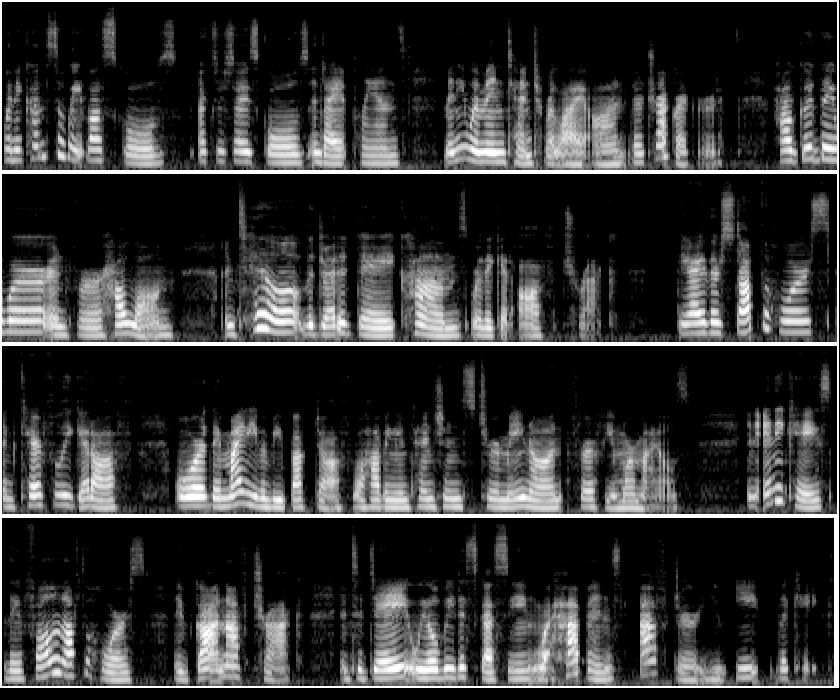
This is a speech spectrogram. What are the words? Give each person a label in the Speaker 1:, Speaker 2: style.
Speaker 1: When it comes to weight loss goals, exercise goals, and diet plans, many women tend to rely on their track record how good they were and for how long until the dreaded day comes where they get off track. They either stop the horse and carefully get off, or they might even be bucked off while having intentions to remain on for a few more miles. In any case, they've fallen off the horse, they've gotten off track, and today we will be discussing what happens after you eat the cake.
